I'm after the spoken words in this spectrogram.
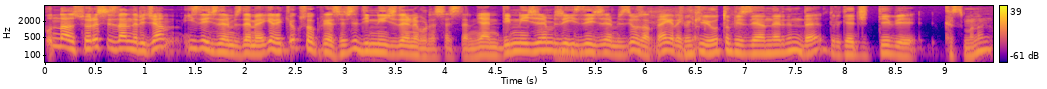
Bundan sonra sizden de ricam izleyicilerimiz demeye gerek yok. Sokrates Sesi dinleyicilerine burada seslenin. Yani dinleyicilerimiz ve izleyicilerimiz diye uzatmaya gerek yok. Çünkü YouTube izleyenlerinin de Türkiye ciddi bir kısmının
